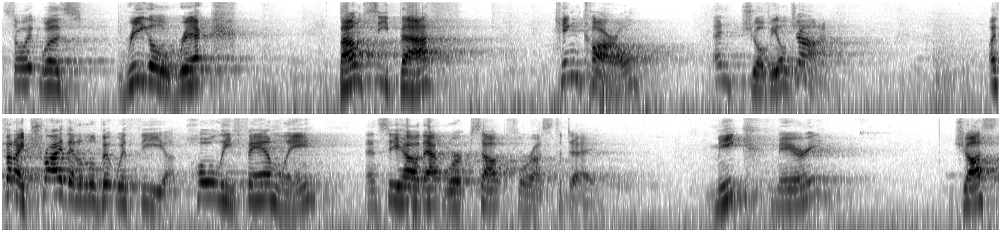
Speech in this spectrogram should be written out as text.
so it was Regal Rick, Bouncy Beth, King Carl, and Jovial John. I thought I'd try that a little bit with the Holy Family and see how that works out for us today. Meek Mary, just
